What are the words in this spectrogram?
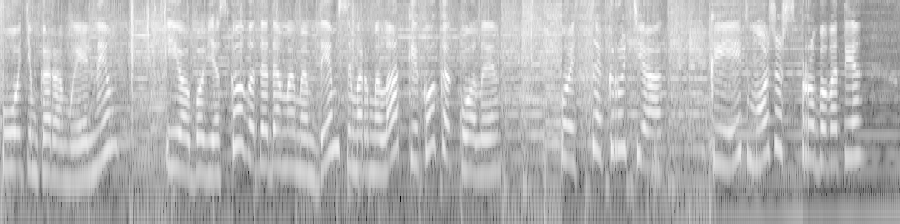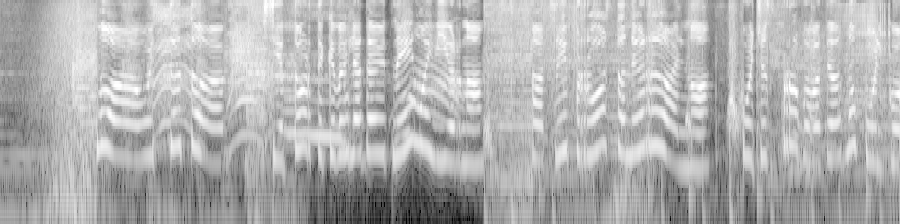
Потім карамельним. І обов'язково додам ММДМС і мармеладки Кока-Коли. Ось це крутяк. Кейт, можеш спробувати? Вау, ось це так. Всі тортики виглядають неймовірно. А цей просто нереально. Хочу спробувати одну кульку.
